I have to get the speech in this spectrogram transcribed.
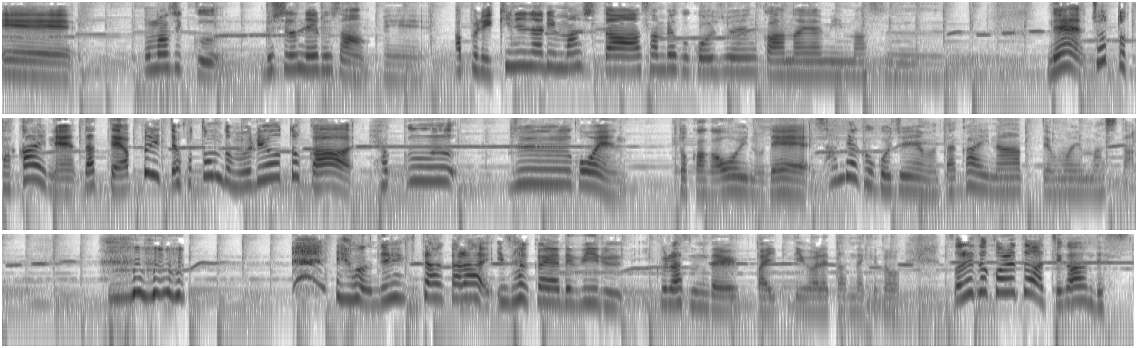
えー、同じくルシダネルさん、えー、アプリ気になりました。350円か悩みます。ねちょっと高いね。だってアプリってほとんど無料とか115円とかが多いので350円は高いなって思いました。今ディレクターから居酒屋でビールいくらすんだよいっぱいって言われたんだけどそれとこれとは違うんです。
